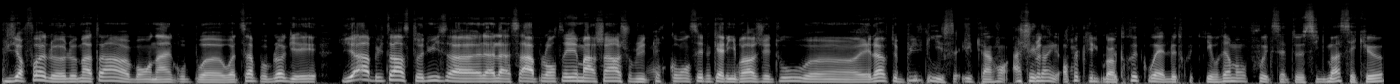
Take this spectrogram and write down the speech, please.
plusieurs fois, le, le matin, euh, bon, on a un groupe euh, WhatsApp au blog et tu dis Ah putain, cette nuit, ça, a planté, machin, je suis obligé de tout recommencer, le calibrage et tout. euh, et là, depuis. Il, il te la rend assez dingue. En fait, le truc, ouais, le truc qui est vraiment fou avec cette euh, Sigma, c'est que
